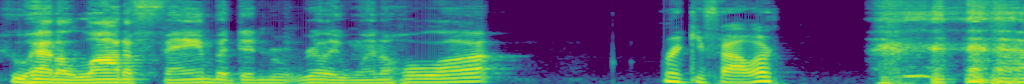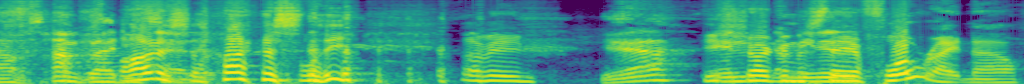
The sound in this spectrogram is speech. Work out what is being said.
who had a lot of fame but didn't really win a whole lot? Rickie Fowler. I'm glad you Honest, said it. honestly, I mean, Yeah, he's and, struggling I mean, to stay afloat right now.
